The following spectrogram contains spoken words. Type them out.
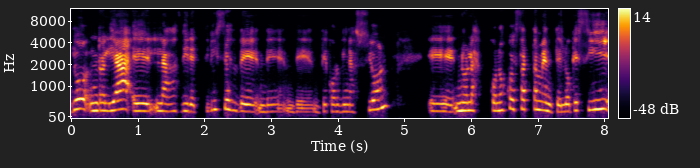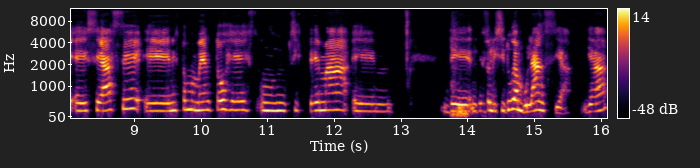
yo en realidad las directrices de, de, coordinación no las conozco exactamente. Lo que sí se hace en estos momentos es un sistema de, solicitud de ambulancia, ¿ya?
